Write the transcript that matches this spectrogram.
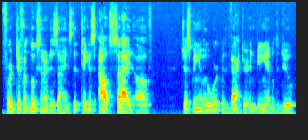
for different looks in our designs that take us outside of just being able to work with vector and being able to do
